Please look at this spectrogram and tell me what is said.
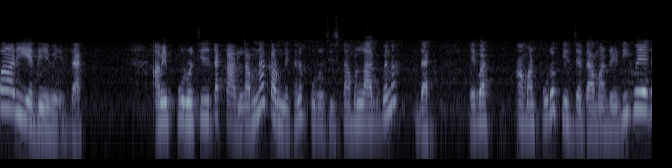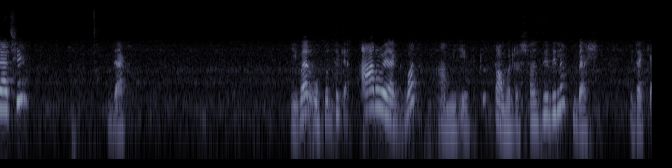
বাড়িয়ে দেবে। দেখ, আমি পুরো চিজটা কাটলাম না, কারণ এখানে পুরো চিজটা আমার লাগবে না। দেখ, এবার আমার পুরো পিৎজাটা আমার রেডি হয়ে গেছে। দেখ। এবার ওপর থেকে আরও একবার আমি একটু টমেটো সস দিয়ে দিলাম, ব্যাস। এটাকে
